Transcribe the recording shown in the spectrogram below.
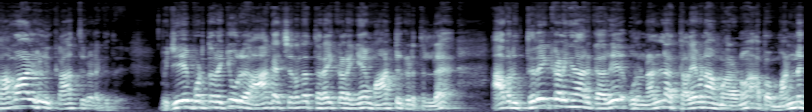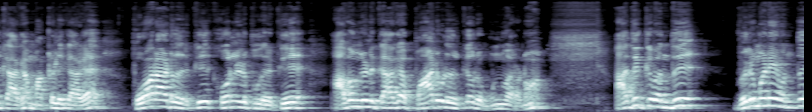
சவால்கள் காத்து கிடக்குது. விஜயை பொறுத்த வரைக்கும் ஒரு ஆகச்சிறந்த திரைக்கலைஞர் மாற்றுக்கிடத்தில் அவர் திரைக்கலைஞராக இருக்காரு ஒரு நல்ல தலைவனாக மாறணும். அப்போ மண்ணுக்காக மக்களுக்காக போராடுவதற்கு குரல் எழுப்புவதற்கு அவங்களுக்காக பாடுவதற்கு அவர் முன் வரணும் அதுக்கு வந்து வெறுமனே வந்து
